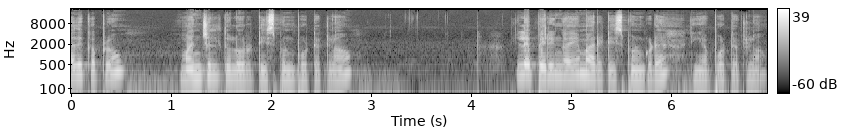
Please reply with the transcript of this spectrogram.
அதுக்கப்புறம் மஞ்சள் தூள் ஒரு டீஸ்பூன் போட்டுக்கலாம். இல்லை பெருங்காயம் அரை டீஸ்பூன் கூட நீங்கள் போட்டுக்கலாம்.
